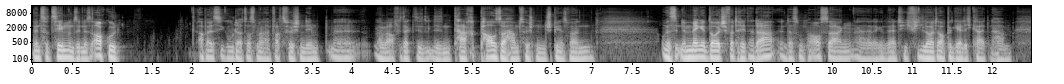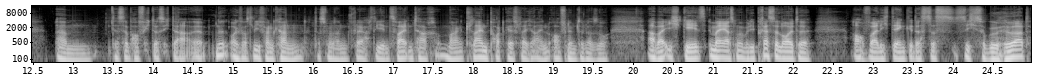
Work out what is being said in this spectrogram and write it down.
Wenn es so zehn Minuten sind, ist auch gut. Aber es sieht gut aus, dass man einfach zwischen den, äh, haben wir auch gesagt, diesen Tag Pause haben zwischen den Spielen. Man, und es sind eine Menge deutsche Vertreter da, das muss man auch sagen. Äh, da sind natürlich viele Leute auch Begehrlichkeiten haben. Ähm, deshalb hoffe ich, dass ich da äh, ne, euch was liefern kann, dass man dann vielleicht auch jeden zweiten Tag mal einen kleinen Podcast vielleicht einen aufnimmt oder so. Aber ich gehe jetzt immer erstmal über die Presseleute, auch weil ich denke, dass das sich so gehört.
